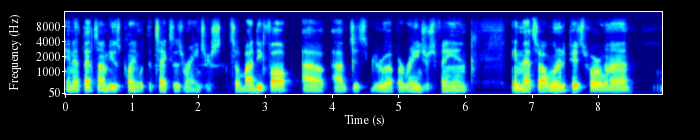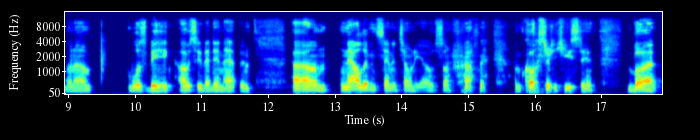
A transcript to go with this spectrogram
and at that time he was playing with the Texas Rangers. So by default, I I just grew up a Rangers fan, and that's who I wanted to pitch for when I when I was big. Obviously, that didn't happen. Um, now I live in San Antonio, so I'm probably I'm closer to Houston, but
